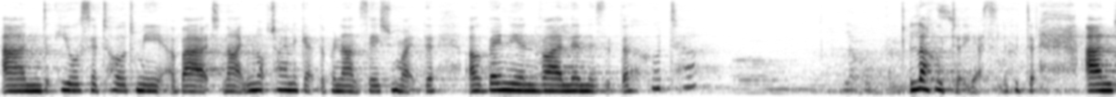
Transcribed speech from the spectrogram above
And he also told me about, now I'm not trying to get the pronunciation right, the Albanian violin, is it the huta? Lahuta, yes, Lahuta. And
